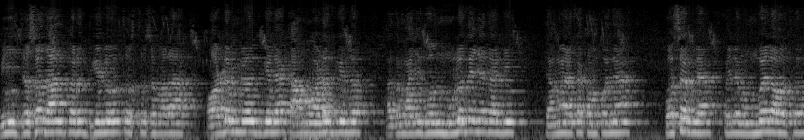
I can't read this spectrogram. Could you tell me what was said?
मी जसं दान करत गेलो तस तसं मला ऑर्डर मिळत गेल्या काम वाढत गेलं. आता माझी दोन मुलं त्याच्यात आली. त्यामुळे आता कंपन्या पसरल्या. पहिले मुंबईला होतं.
